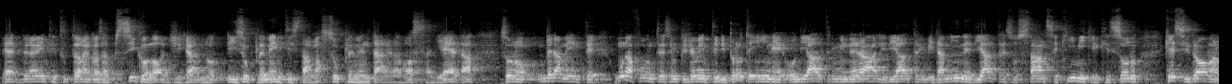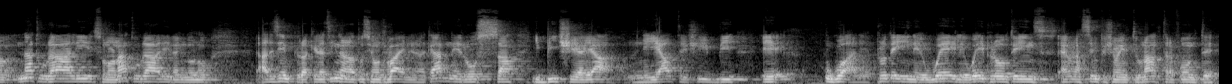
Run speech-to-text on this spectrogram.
è veramente tutta una cosa psicologica no? i supplementi stanno a supplementare la vostra dieta sono veramente una fonte semplicemente di proteine o di altri minerali, di altre vitamine, di altre sostanze chimiche che, sono, che si trovano naturali, sono naturali, vengono ad esempio la cheratina la possiamo trovare nella carne rossa, i BCAA negli altri cibi e uguale, proteine, whey, le whey proteins è una, semplicemente un'altra fonte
